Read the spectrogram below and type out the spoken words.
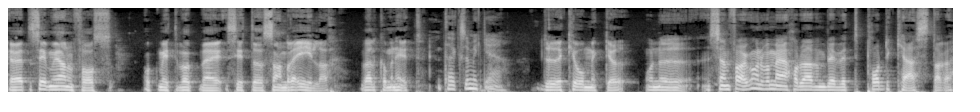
Jag heter Simon Gärdenfors och mitt emot mig sitter Sandra Ilar. Välkommen hit. Tack så mycket. Du är komiker och nu, sen förra gången du var med har du även blivit podcastare.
